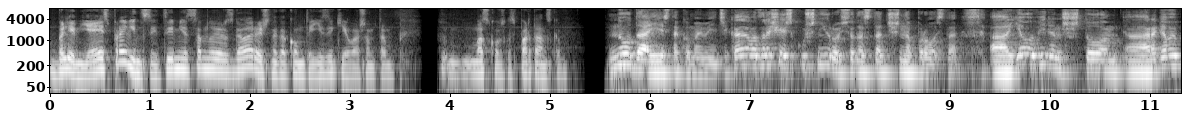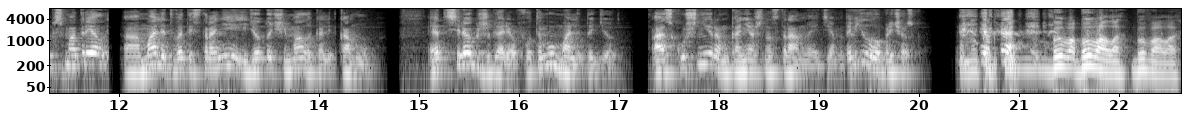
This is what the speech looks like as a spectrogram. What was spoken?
Блин, я из провинции. Ты мне со мной разговариваешь на каком-то языке вашем там московско-спартанском. Ну да, есть такой моментик. А возвращаясь к Кушниру, все достаточно просто. А, я уверен, что а, Роговой посмотрел, а, малит в этой стране идет очень мало кому. Это Серега Жигарев, вот ему малит идет. А с Кушниром, конечно, странная тема. Ты видел его прическу? Ну, как-то бывало, бывало.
